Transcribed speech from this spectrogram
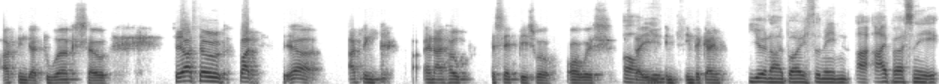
I think that works. So so yeah. So but yeah, I think and I hope the set piece will always oh, stay you, in, in the game you and I both. I mean, I, I personally,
